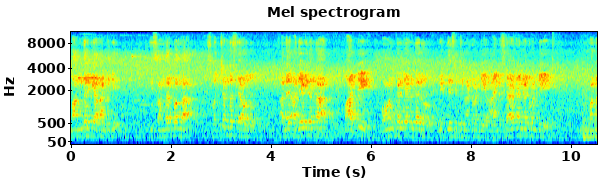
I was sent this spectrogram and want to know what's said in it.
మా అందరికీ అలాంటిది. ఈ సందర్భంగా స్వచ్ఛంద సేవలు అదే అదేవిధంగా పార్టీ పవన్ కళ్యాణ్ గారు నిర్దేశించినటువంటి ఆయన శాఖ అయినటువంటి మన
